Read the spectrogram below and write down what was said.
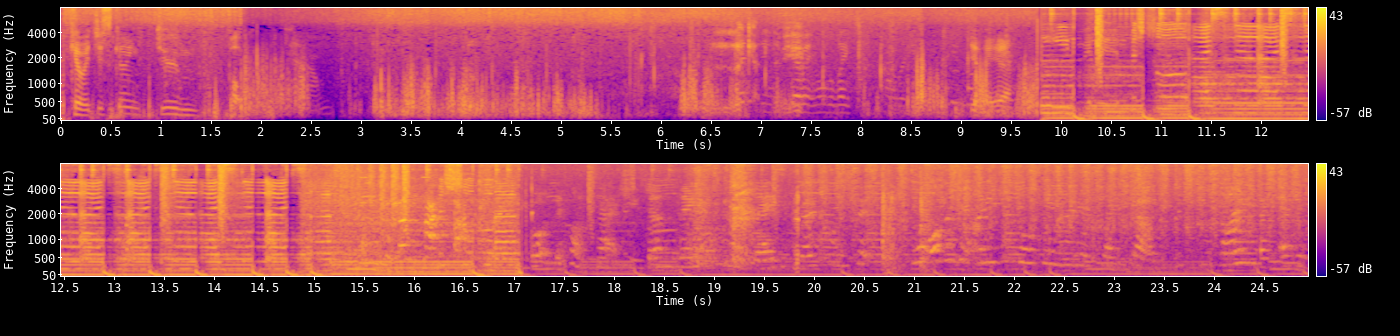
Okay, we're just going to pop down. Look at the view. Going all the way to Yeah, yeah. Well, obviously, I need 14 minutes myself. Time like epic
